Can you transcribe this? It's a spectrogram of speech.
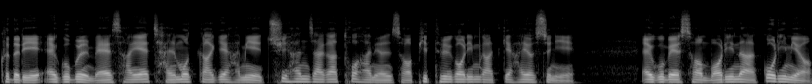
그들이 애굽을 매사에 잘못 가게 함이 취한 자가 토하면서 비틀거림 같게 하였으니 애굽에서 머리나 꼬리며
